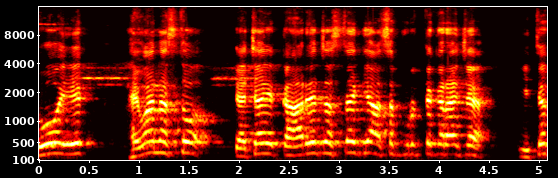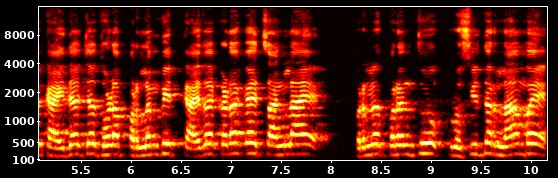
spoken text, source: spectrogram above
तो एक हैवान असतो. त्याच्या एक कार्यच असतं की असं कृत्य करायचं. इथं कायद्याचा थोडा प्रलंबित कायदा कडक आहे चांगला आहे. परल- परंतु प्रोसिजर लांब आहे.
